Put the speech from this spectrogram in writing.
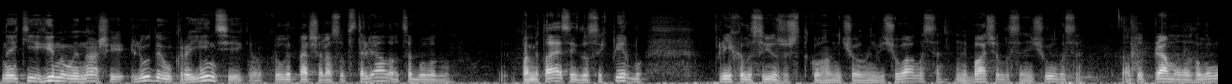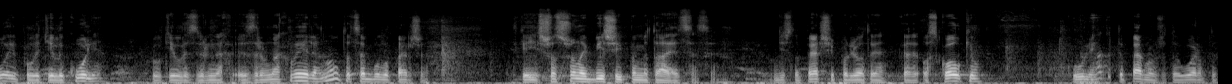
на якій гинули наші люди, українці. Коли перший раз обстріляли, це було, ну, пам'ятається і до сих пір, бо приїхали в Союз, що такого нічого не відчувалося, не бачилося, не чулося. А тут прямо над головою полетіли кулі, полетіли зривна, хвиля. Ну, то це було перше. Таке, що, що найбільше і пам'ятається. Це дійсно перші польоти осколків, кулі. Тепер ми вже то говоримо, то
